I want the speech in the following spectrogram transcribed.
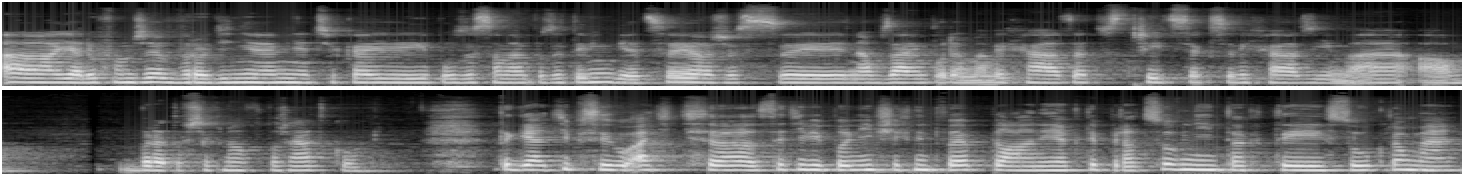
A já doufám, že v rodině mě čekají pouze samé pozitivní věci a že si navzájem budeme vycházet vstříc, jak se vycházíme a bude to všechno v pořádku. Tak já ti přeju, ať se ti vyplní všechny tvoje plány, jak ty pracovní, tak ty soukromé,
